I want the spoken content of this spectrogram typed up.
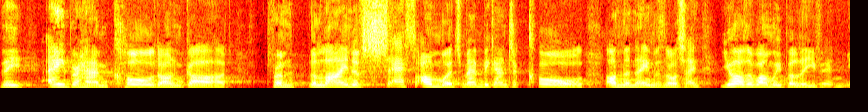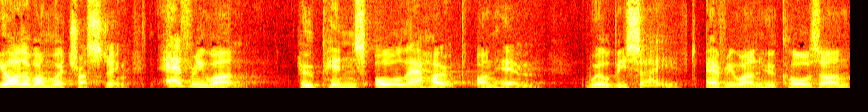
The Abraham called on God. From the line of Seth onwards, men began to call on the name of the Lord, saying, You're the one we believe in. You're the one we're trusting. Everyone who pins all their hope on him will be saved. Everyone who calls on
